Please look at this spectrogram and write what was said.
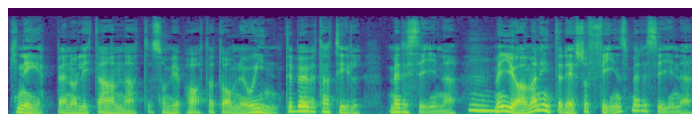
knepen och lite annat som vi har pratat om nu och inte behöver ta till mediciner. Men gör man inte det så finns mediciner.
